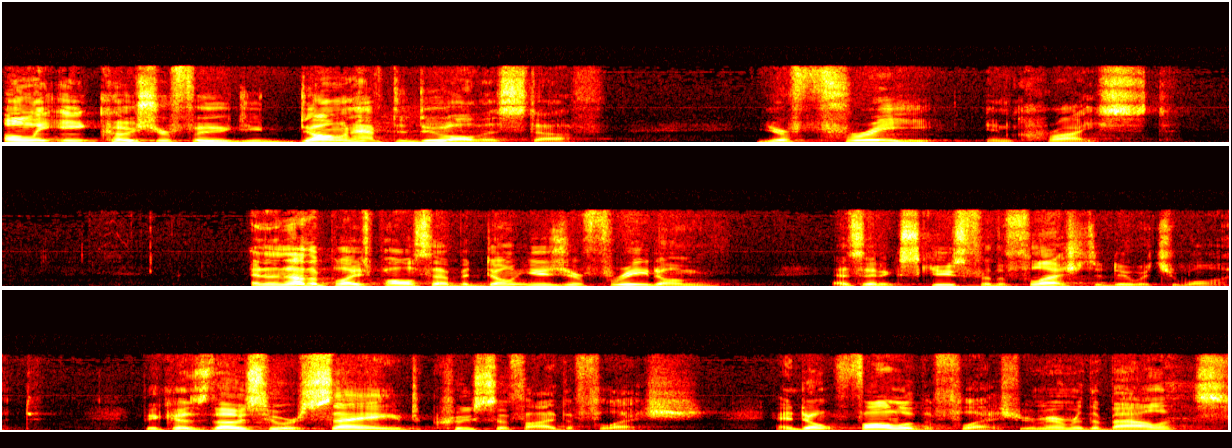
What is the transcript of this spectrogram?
only eat kosher food. You don't have to do all this stuff. You're free in Christ. In another place, Paul said, But don't use your freedom as an excuse for the flesh to do what you want. Because those who are saved crucify the flesh and don't follow the flesh. Remember the balance?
